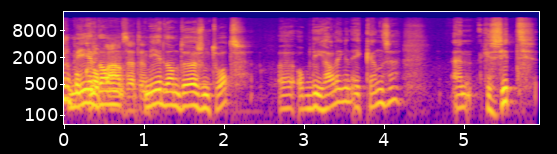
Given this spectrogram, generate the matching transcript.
Meer turbo-knop dan, aanzetten. meer dan 1000 watt eh, op die hellingen, ik ken ze. En je ziet,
